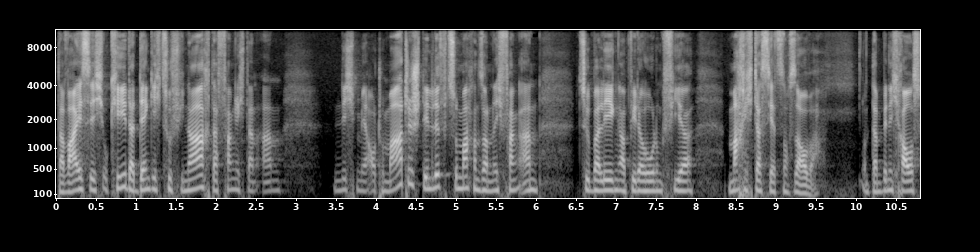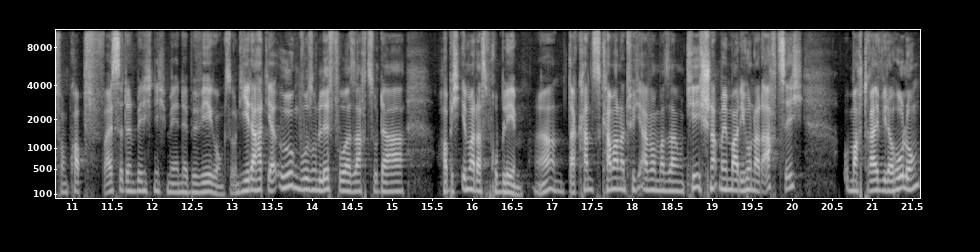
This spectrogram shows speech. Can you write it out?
Da weiß ich, okay, da denke ich zu viel nach, da fange ich dann an, nicht mehr automatisch den Lift zu machen, sondern ich fange an zu überlegen, ab Wiederholung 4, mache ich das jetzt noch sauber? Und dann bin ich raus vom Kopf, weißt du, dann bin ich nicht mehr in der Bewegung. So. Und jeder hat ja irgendwo so einen Lift, wo er sagt, so da habe ich immer das Problem. Ja? Da kann man natürlich einfach mal sagen, okay, ich schnapp mir mal die 180 und mache drei Wiederholungen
